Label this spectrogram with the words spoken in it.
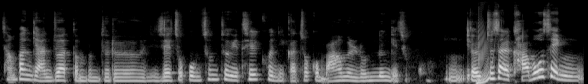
상반기 안 좋았던 분들은 이제 조금 숨통이 트일 거니까 조금 마음을 놓는 게 좋고 음, 12살 갑오생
